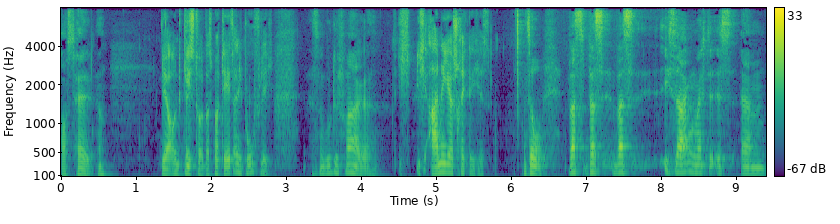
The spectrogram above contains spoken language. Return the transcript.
Horst Held, ne? Ja, und Gistol, was macht der jetzt eigentlich beruflich? Das ist eine gute Frage. Ich, ich ahne ja Schreckliches. So, was, was, was ich sagen möchte, ist, ähm,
